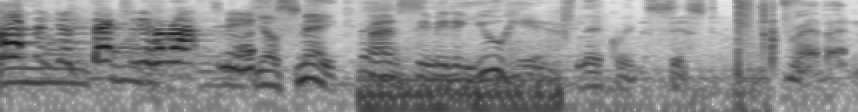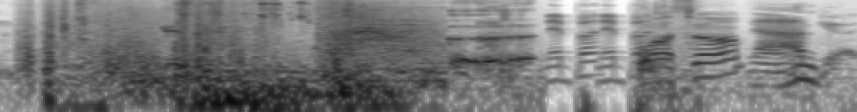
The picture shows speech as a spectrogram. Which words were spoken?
person just sexually harassed me. Yo, Snake. Fancy meeting you here. Liquid system. Driven. Nippa, Nippa. Want some? Nah, I'm good.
